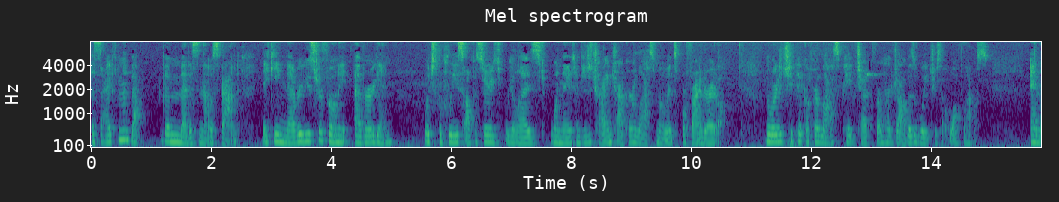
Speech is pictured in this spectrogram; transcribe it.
aside from the bag of medicine that was found, Nikki never used her phone ever again, which the police officers realized when they attempted to try and track her last moments or find her at all. Nor did she pick up her last paycheck from her job as a waitress at Waffle House. And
